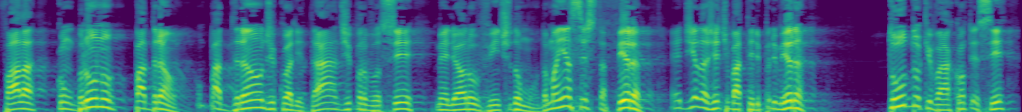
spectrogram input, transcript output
Fala com Bruno Padrão. Um padrão de qualidade para você, melhor ouvinte do mundo. Amanhã, sexta-feira, é dia da gente bater de primeira tudo o que vai acontecer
